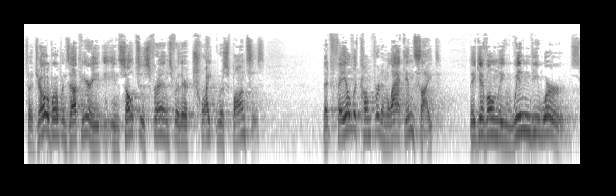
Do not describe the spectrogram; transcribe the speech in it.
So Job opens up here. He, he insults his friends for their trite responses that fail to comfort and lack insight. They give only windy words.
